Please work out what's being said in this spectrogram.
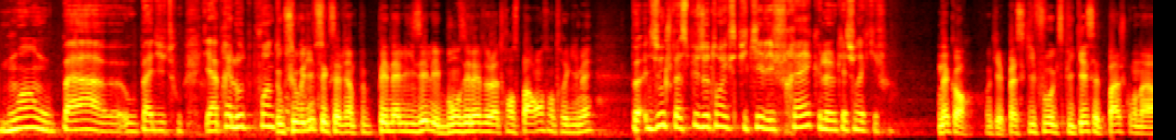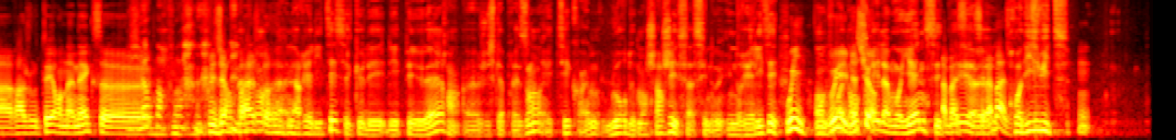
moins ou pas ou pas du tout. Et après l'autre point. Donc ce que vous dites, c'est que ça vient pénaliser les bons élèves de la transparence entre guillemets? Bah, disons que je passe plus de temps à expliquer les frais que l'allocation d'actifs. D'accord, ok. Parce qu'il faut expliquer cette page qu'on a rajoutée en annexe. Euh, plusieurs parfois. plusieurs pages. la, réalité, c'est que les, PER, euh, jusqu'à présent, étaient quand même lourdement chargés. Ça, c'est une, réalité. Oui, en oui, bien sûr. La moyenne, c'était ah bah, 3,18.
